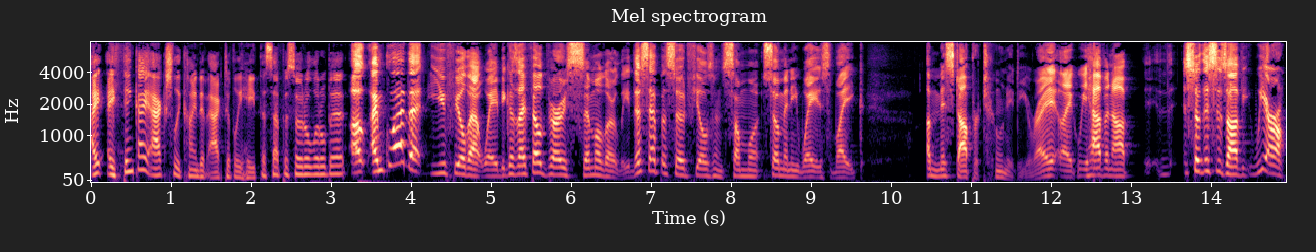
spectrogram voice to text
I, I think I actually kind of actively hate this episode a little bit. Oh, I'm glad that you feel that way because I felt very similarly. This episode feels in some so many ways like a missed opportunity, right? Like we have an op. So this is obvious. We are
